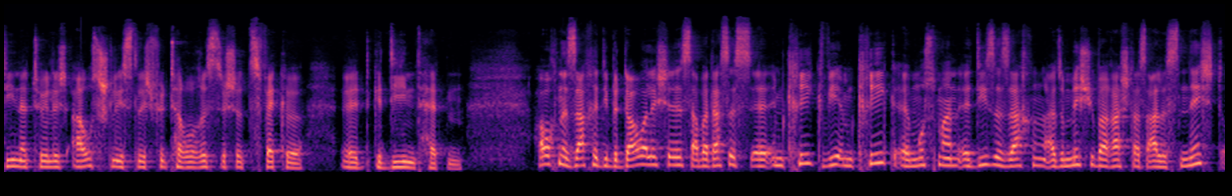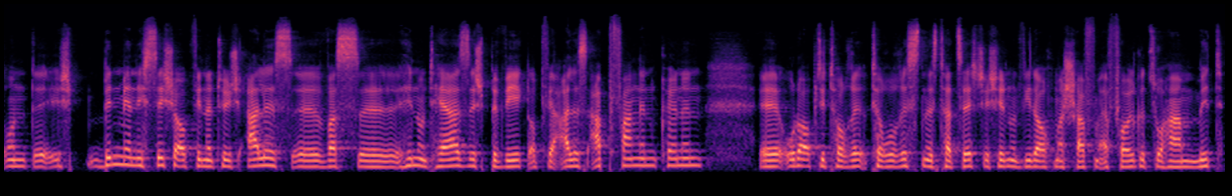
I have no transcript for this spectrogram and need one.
die natürlich ausschließlich für terroristische Zwecke äh, gedient hätten. Auch eine Sache, die bedauerlich ist, aber das ist äh, im Krieg wie im Krieg äh, muss man äh, diese Sachen, also mich überrascht das alles nicht und äh, ich bin mir nicht sicher, ob wir natürlich alles, äh, was äh, hin und her sich bewegt, ob wir alles abfangen können oder ob die Terroristen es tatsächlich hin und wieder auch mal schaffen, Erfolge zu haben mit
